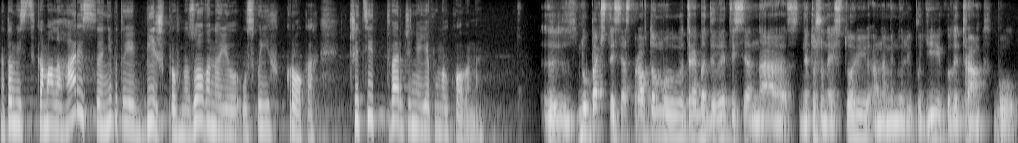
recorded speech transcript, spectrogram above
Натомість Камала Гарріс нібито є більш прогнозованою у своїх кроках. Чи ці твердження є помилковими? Е, Ну, бачите, вся справа в тому, треба дивитися на не то, що на історію, а на минулі події, коли Трамп був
